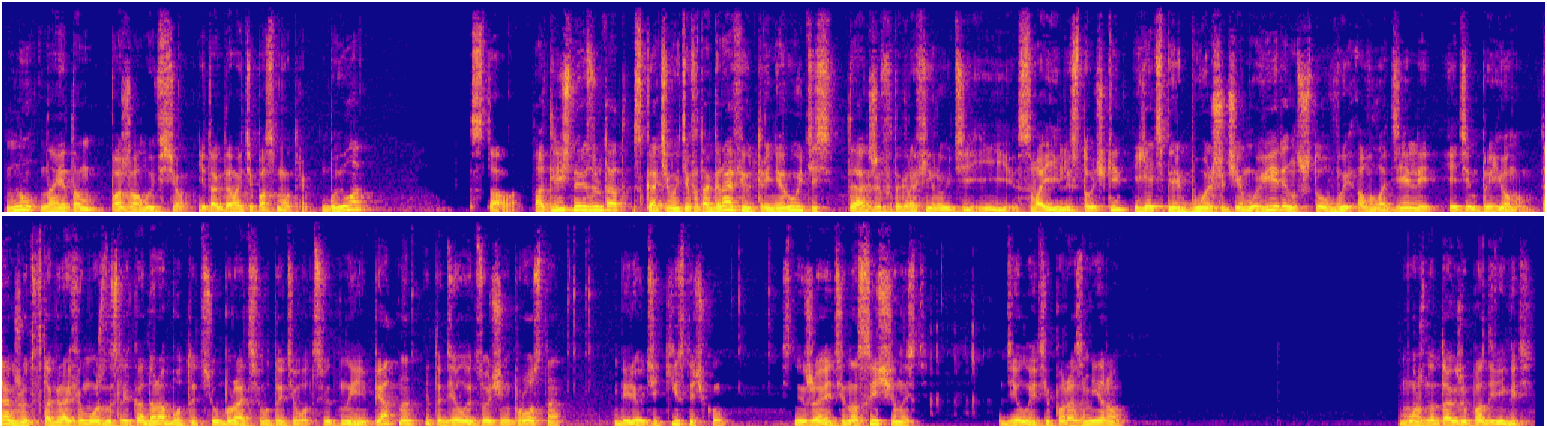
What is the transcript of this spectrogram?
Ну, на этом, пожалуй, все. Итак, давайте посмотрим. Было стало. Отличный результат. Скачивайте фотографию, тренируйтесь, также фотографируйте и свои листочки. И я теперь больше чем уверен, что вы овладели этим приемом. Также эту фотографию можно слегка доработать, убрать вот эти вот цветные пятна. Это делается очень просто. Берете кисточку, снижаете насыщенность, делаете по размеру. Можно также подвигать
